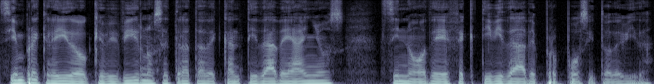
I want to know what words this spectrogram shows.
Siempre he creído que vivir no se trata de cantidad de años, sino de efectividad de propósito de vida.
